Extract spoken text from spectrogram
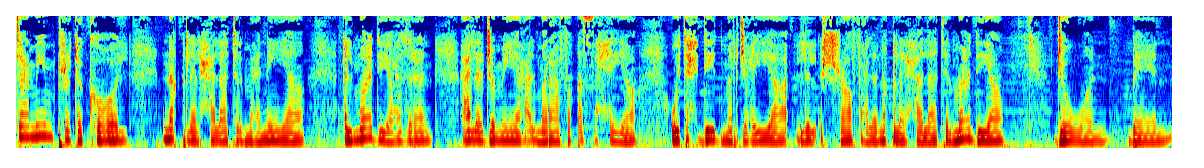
تعميم بروتوكول نقل الحالات المعنية المعدية عذرا على جميع المرافق الصحية وتحديد مرجعية للإشراف على نقل الحالات المعدية. جوا بين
